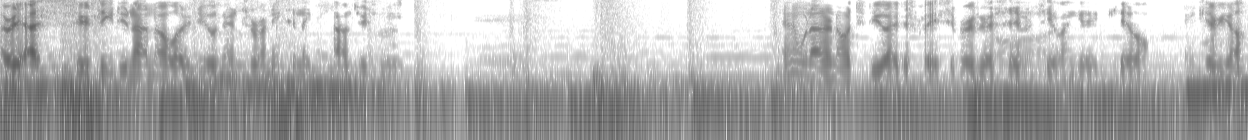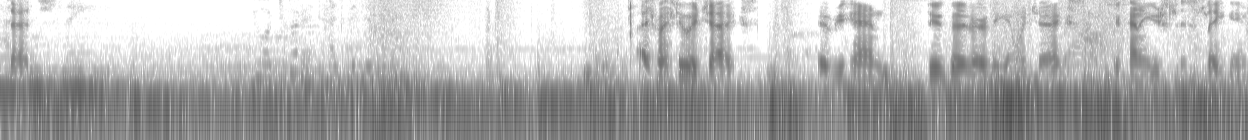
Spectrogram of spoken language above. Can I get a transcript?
I really, I seriously do not know what to do against a running to the counters me. And when I don't know what to do, I just play super aggressive and see if I can get a kill and carry off that. been slain. Your turret has. Especially with Jax. If you can do good early game with Jax, you're kind of useless late game.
